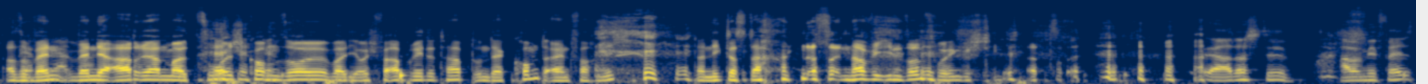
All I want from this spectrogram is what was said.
Also wenn, wenn der Adrian mal zu euch kommen soll, weil ihr euch verabredet habt und der kommt einfach nicht, dann liegt das daran, dass sein Navi ihn sonst wohin geschickt hat. ja, das stimmt. Aber mir fällt,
